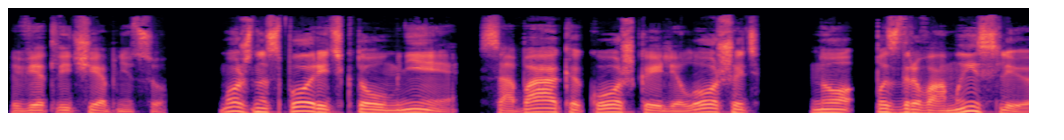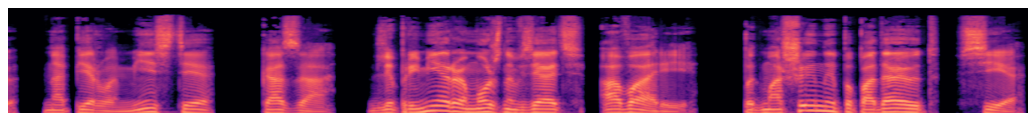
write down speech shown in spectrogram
в ветлечебницу. Можно спорить, кто умнее, собака, кошка или лошадь, но по здравомыслию на первом месте коза. Для примера можно взять аварии. Под машины попадают все –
